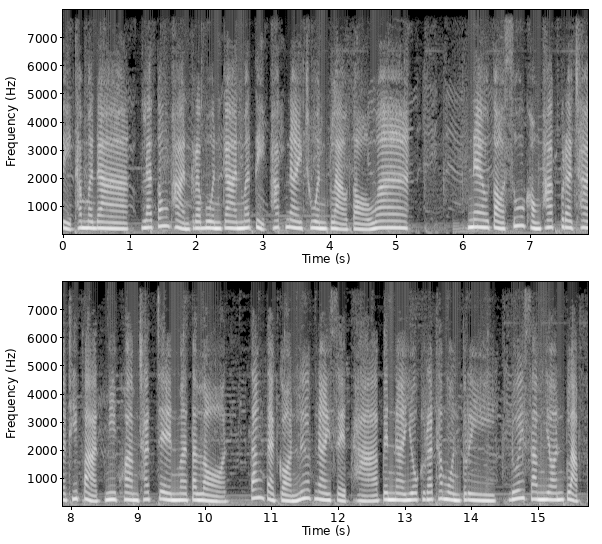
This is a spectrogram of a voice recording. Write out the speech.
ติธรรมดา และต้องผ่านกระบวนการมติพักนายชวนกล่าวต่อว่า แนวต่อสู้ของพรรคประชาธิปัตย์มีความชัดเจนมาตลอด ตั้งแต่ก่อนเลือกนายเศรษฐาเป็นนายกรัฐมนตรี ด้วยซ้ำย้อนกลับไป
